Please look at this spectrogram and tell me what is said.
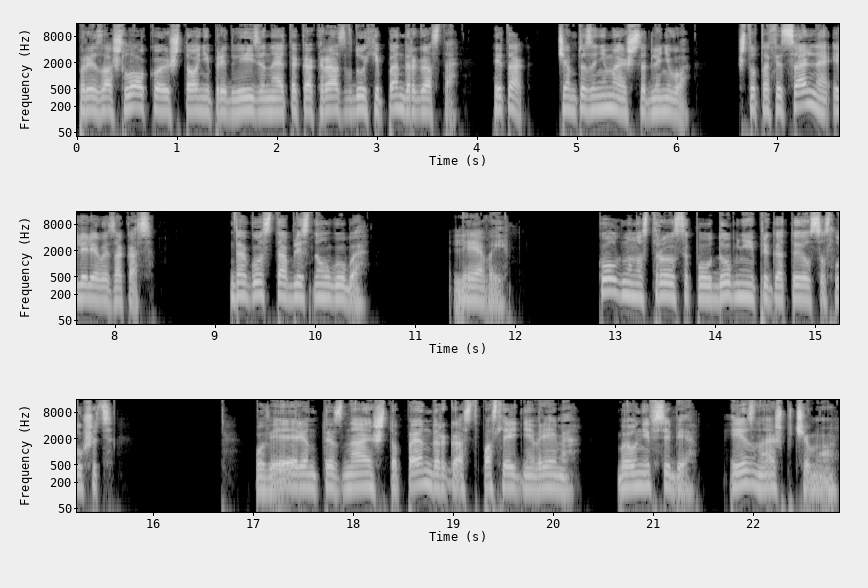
«Произошло кое-что непредвиденное. Это как раз в духе Пендергаста. Итак, чем ты занимаешься для него? Что-то официальное или левый заказ?» Дагоста облизнул губы. «Левый». Колдман устроился поудобнее и приготовился слушать. «Уверен, ты знаешь, что Пендергаст в последнее время был не в себе. И знаешь почему.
